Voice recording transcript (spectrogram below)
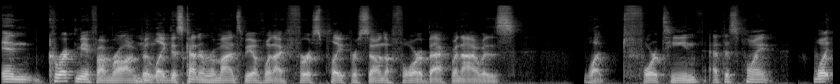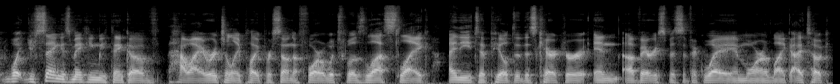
and correct me if I'm wrong, but mm-hmm. like this kind of reminds me of when I first played Persona 4 back when I was what 14 at this point. What what you're saying is making me think of how I originally played Persona 4, which was less like I need to appeal to this character in a very specific way and more like I took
